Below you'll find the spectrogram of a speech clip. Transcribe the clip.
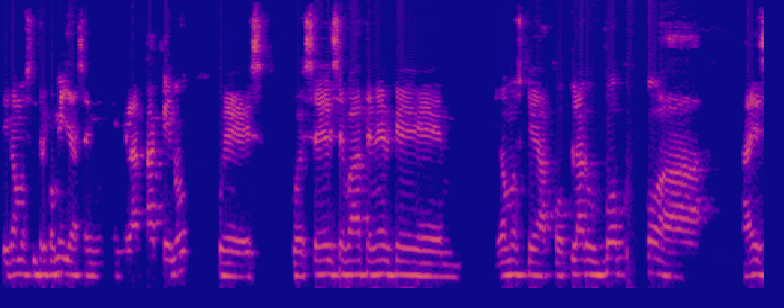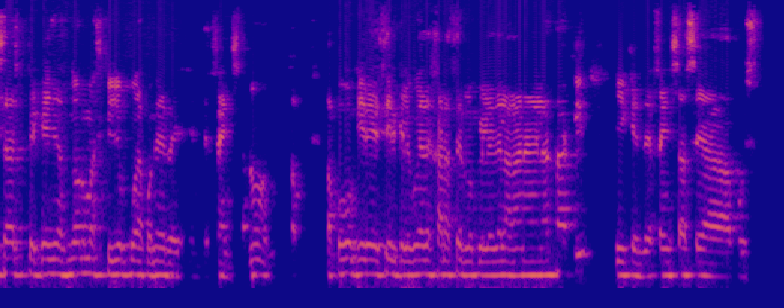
digamos, entre comillas, en, el ataque, ¿no? Pues, pues él se va a tener que, digamos, que acoplar un poco a, a esas pequeñas normas que yo pueda poner en, defensa, ¿no? Tampoco quiere decir que le voy a dejar hacer lo que le dé la gana en el ataque y que en defensa sea, pues,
